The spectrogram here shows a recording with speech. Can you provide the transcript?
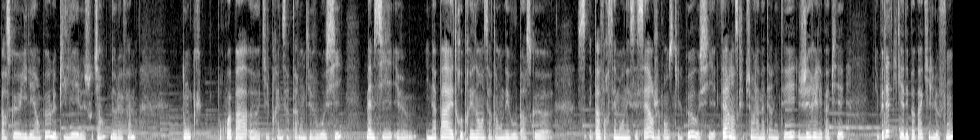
parce qu'il est un peu le pilier et le soutien de la femme. Donc pourquoi pas euh, qu'il prenne certains rendez-vous aussi, même si euh, il n'a pas à être présent à certains rendez-vous parce que euh, ce n'est pas forcément nécessaire. Je pense qu'il peut aussi faire l'inscription à la maternité, gérer les papiers, et peut-être qu'il y a des papas qui le font.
